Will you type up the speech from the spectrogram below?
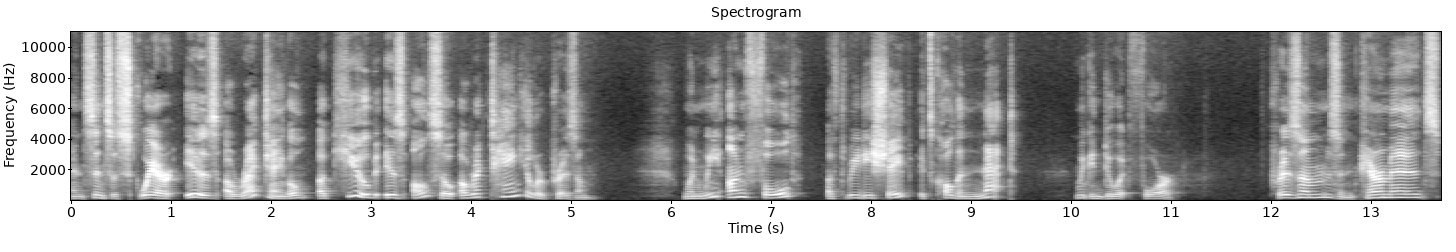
And since a square is a rectangle, a cube is also a rectangular prism. When we unfold a 3D shape, it's called a net. We can do it for prisms and pyramids.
